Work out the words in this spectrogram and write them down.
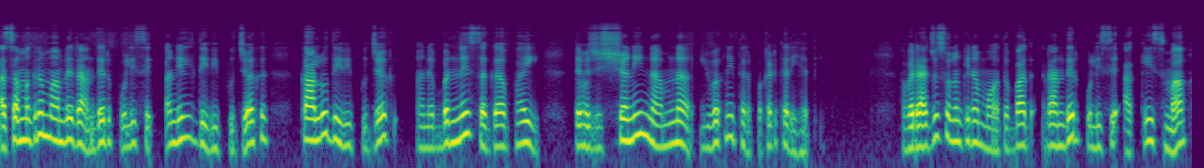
આ સમગ્ર મામલે રાંદેર પોલીસે અનિલ દેવી પૂજક, કાલુ દેવી પૂજક અને બંને સગા ભાઈ તેમજ શનિ નામના યુવકની ધરપકડ કરી હતી. હવે રાજુ સોલંકીના મોત બાદ રાંદેર પોલીસે આ કેસમાં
